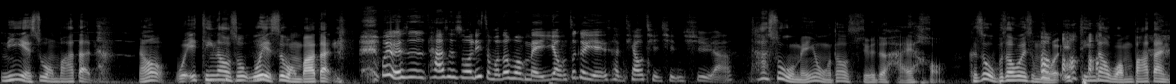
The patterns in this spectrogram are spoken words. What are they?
你也是王八蛋，然后我一听到说我也是王八蛋，我 以为是他是说你怎么那么没用，这个也很挑起情绪啊。他说我没用，我倒是觉得还好。可是我不知道为什么，我一听到“王八蛋”，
